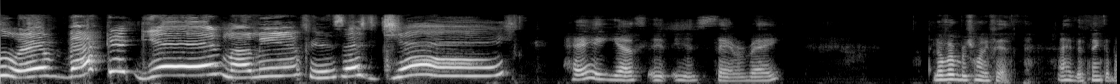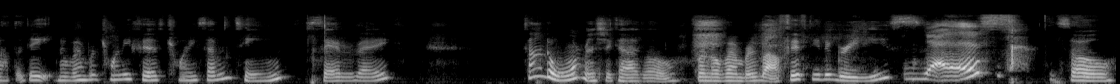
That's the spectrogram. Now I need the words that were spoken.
we're back again, Mommy and Princess J. Hey, yes, it is Saturday, November 25th. I had to think about the date. November 25th, 2017, Saturday. Kind of warm in Chicago for November, about 50 degrees. Yes. So,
